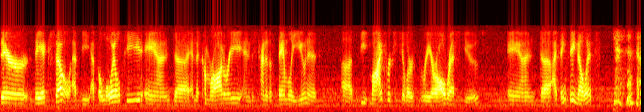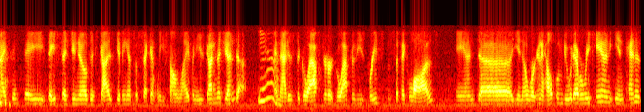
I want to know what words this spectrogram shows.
they're they excel at the at the loyalty and uh, and the camaraderie and just kind of the family unit. Uh, the my particular three are all rescues, and uh, I think they know it. And I think they they said, you know, this guy's giving us a second lease on life, and he's got an agenda, yeah. and that is to go after go after these breed specific laws and uh, you know we're going to help him do whatever we can in penance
